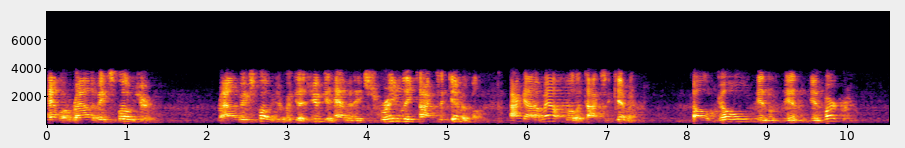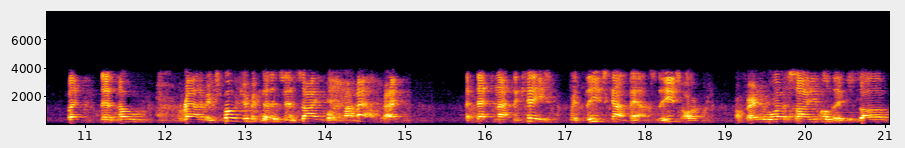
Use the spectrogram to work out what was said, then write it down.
have a route of exposure, route of exposure, because you can have an extremely toxic chemical. I got a mouthful of toxic chemical called gold in, in, in mercury. But there's no route of exposure because it's inside in my mouth, right? But that's not the case with these compounds. These are, are fairly water soluble, they dissolve,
